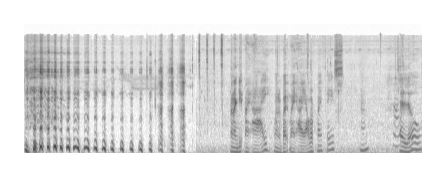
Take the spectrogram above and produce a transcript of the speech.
Want to get my eye? Want to bite my eye out of my face? Hmm? Hello.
